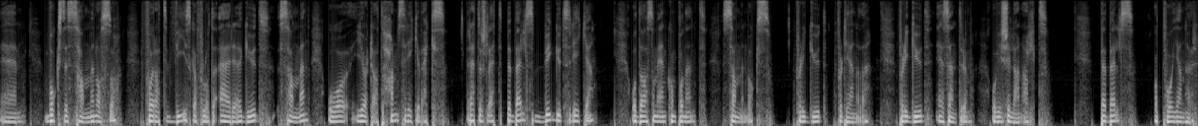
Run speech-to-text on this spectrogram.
eh, vokse sammen også, for at vi skal få lov til å ære Gud sammen, og gjøre til at Hans rike vokser. Rett og slett Bebels bygg Guds rike, og da som en komponent sammenvoks. Fordi Gud fortjener det. Fordi Gud er sentrum, og vi skylder han alt. Bebels og på gjenhør.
